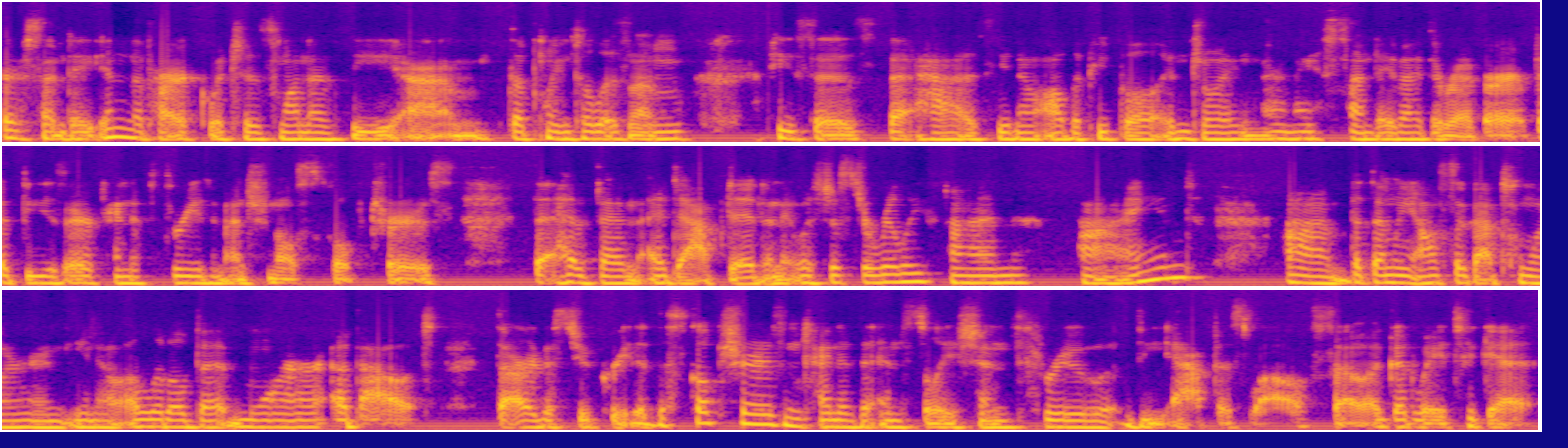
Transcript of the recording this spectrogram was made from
or Sunday in the Park, which is one of the um, the pointillism pieces that has you know all the people enjoying their nice Sunday by the river. But these are kind of three dimensional sculptures that have been adapted, and it was just a really fun find. Um, but then we also got to learn you know a little bit more about the artist who created the sculptures and kind of the installation through the app as well. So a good way to get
